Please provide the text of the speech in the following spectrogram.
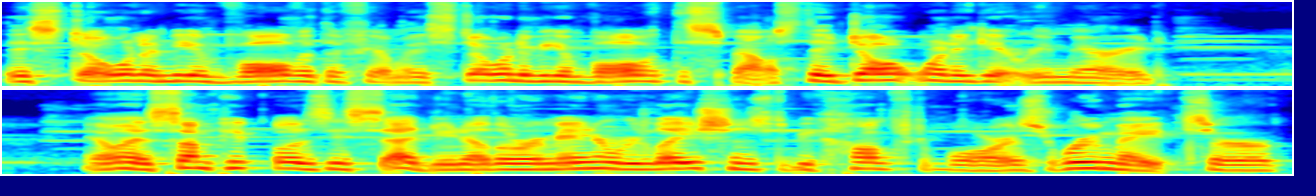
They still want to be involved with the family. They still want to be involved with the spouse. They don't want to get remarried. You know, and some people, as you said, you know, the remaining relations to be comfortable or as roommates or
